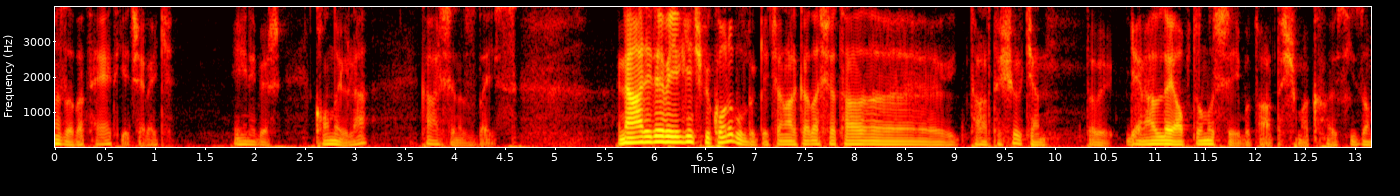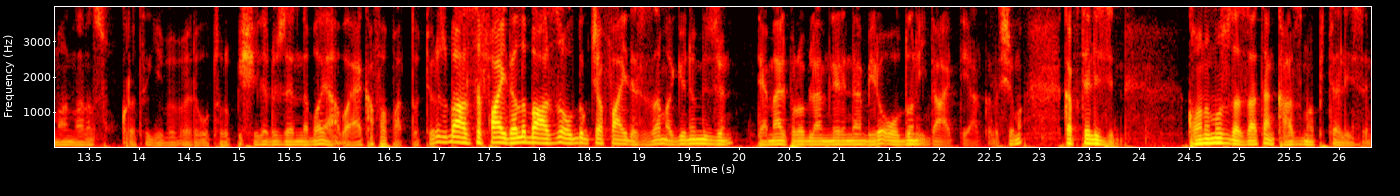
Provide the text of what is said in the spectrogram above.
duygularınıza da teğet geçerek yeni bir konuyla karşınızdayız. Nadide ve ilginç bir konu bulduk geçen arkadaşla ta- tartışırken. Tabii genelde yaptığımız şey bu tartışmak. Eski zamanların Sokrat'ı gibi böyle oturup bir şeyler üzerinde baya baya kafa patlatıyoruz. Bazı faydalı bazı oldukça faydasız ama günümüzün temel problemlerinden biri olduğunu iddia ettiği arkadaşımı. Kapitalizm. Konumuz da zaten kazmapitalizm.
